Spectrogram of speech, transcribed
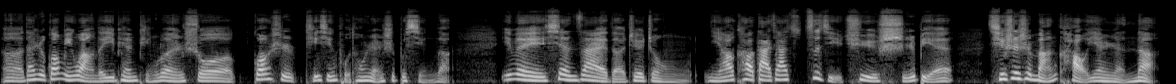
呃，但是光明网的一篇评论说，光是提醒普通人是不行的，因为现在的这种你要靠大家自己去识别，其实是蛮考验人的。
